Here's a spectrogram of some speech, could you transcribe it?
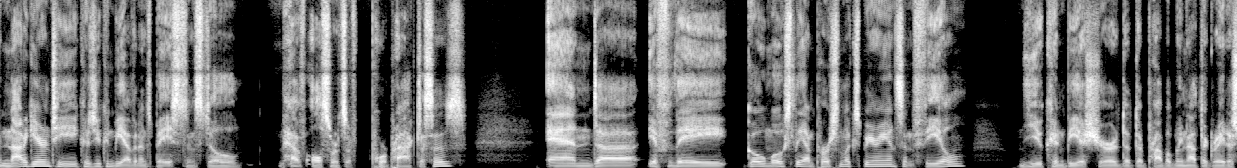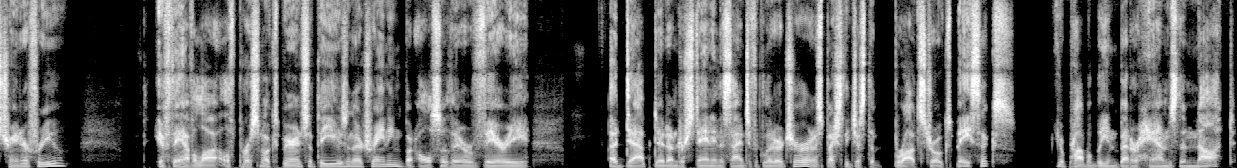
Not a guarantee because you can be evidence based and still have all sorts of poor practices. And uh, if they go mostly on personal experience and feel, you can be assured that they're probably not the greatest trainer for you. If they have a lot of personal experience that they use in their training, but also they're very adept at understanding the scientific literature and especially just the broad strokes basics, you're probably in better hands than not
